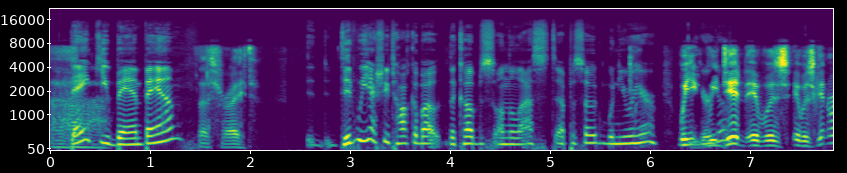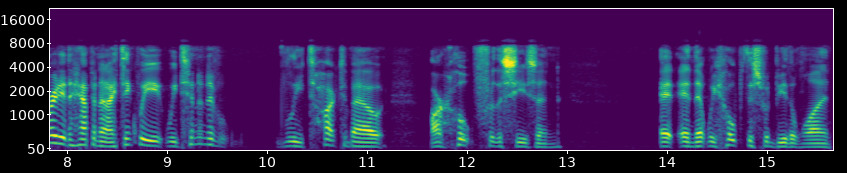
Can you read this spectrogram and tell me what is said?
Thank you, Bam Bam. That's right. Did we actually talk about the Cubs on the last episode when you were here? We we ago? did. It was it was getting ready to happen, and I think we we tentatively talked about our hope for the season, and, and that we hoped this would be the one.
